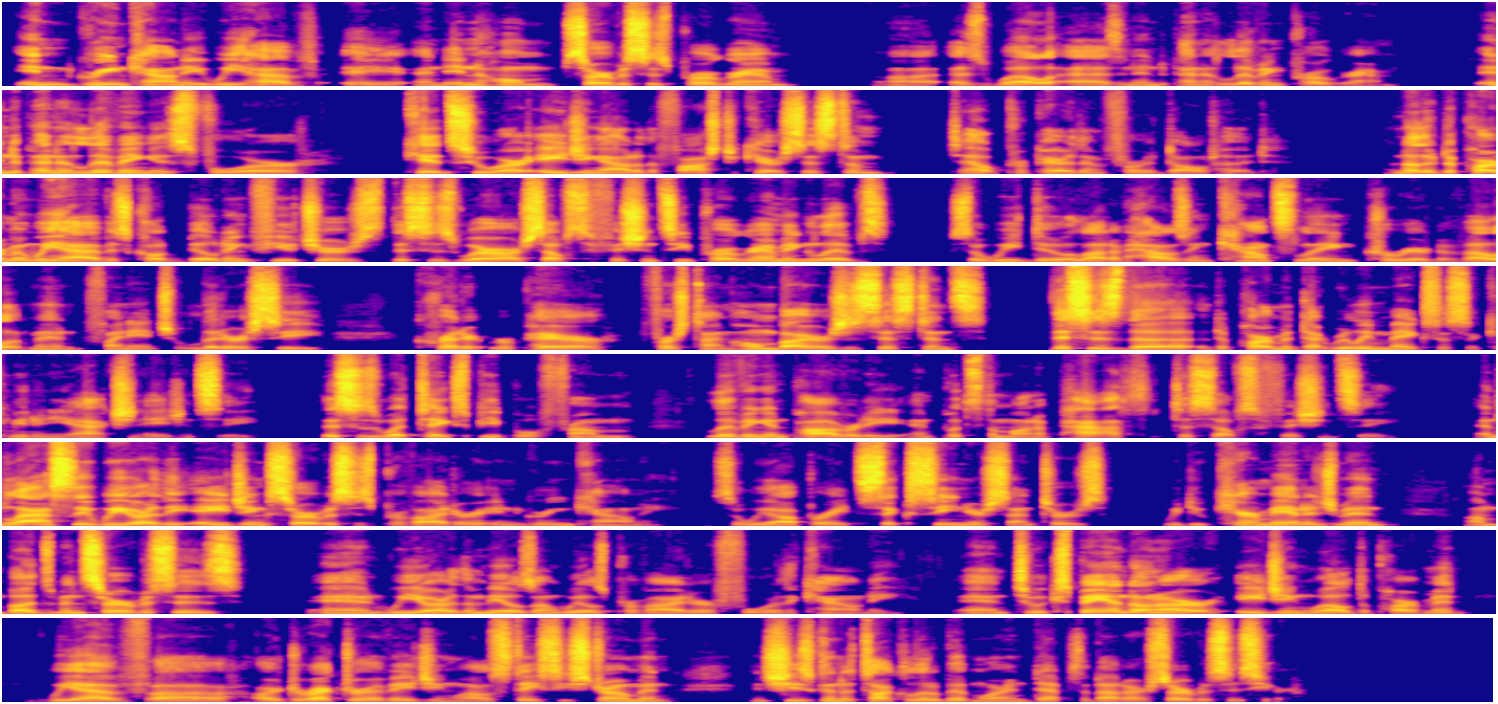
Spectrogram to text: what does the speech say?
In Greene County, we have a, an in home services program uh, as well as an independent living program. Independent living is for kids who are aging out of the foster care system to help prepare them for adulthood. Another department we have is called Building Futures. This is where our self sufficiency programming lives. So we do a lot of housing counseling, career development, financial literacy, credit repair, first time homebuyers assistance. This is the department that really makes us a community action agency. This is what takes people from living in poverty and puts them on a path to self sufficiency. And lastly, we are the aging services provider in Greene County. So we operate six senior centers. We do care management, ombudsman services, and we are the Meals on Wheels provider for the county. And to expand on our Aging Well department, we have uh, our director of Aging Well, Stacy Stroman, and she's going to talk a little bit more in depth about our services here.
